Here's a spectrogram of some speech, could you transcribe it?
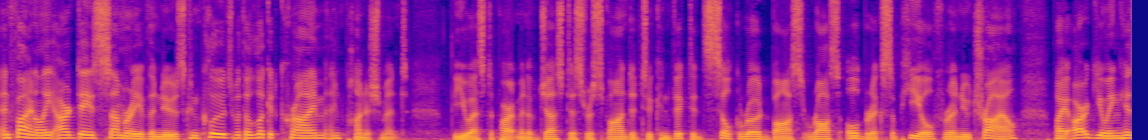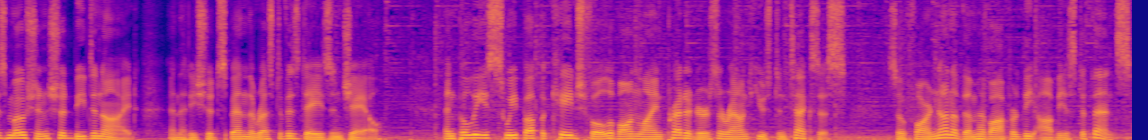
And finally, our day's summary of the news concludes with a look at crime and punishment. The U.S. Department of Justice responded to convicted Silk Road boss Ross Ulbricht's appeal for a new trial by arguing his motion should be denied and that he should spend the rest of his days in jail. And police sweep up a cageful of online predators around Houston, Texas. So far, none of them have offered the obvious defense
